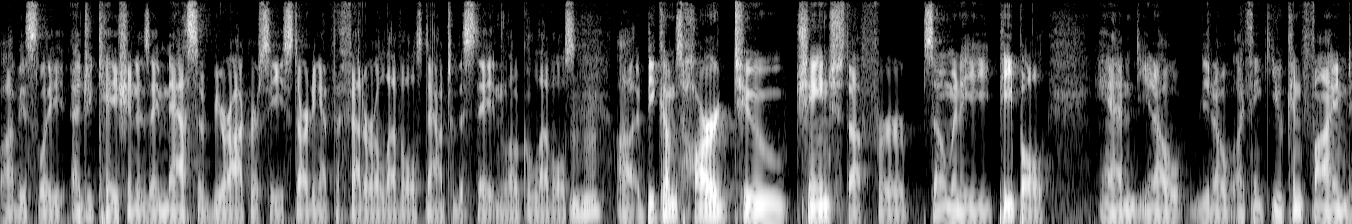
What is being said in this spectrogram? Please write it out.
obviously, education is a massive bureaucracy, starting at the federal levels down to the state and local levels. Uh, it becomes hard to change stuff for so many people, and you know, you know, I think you can find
